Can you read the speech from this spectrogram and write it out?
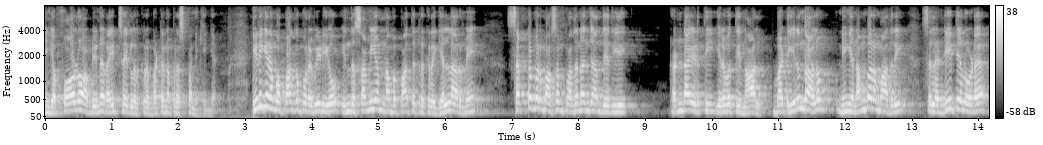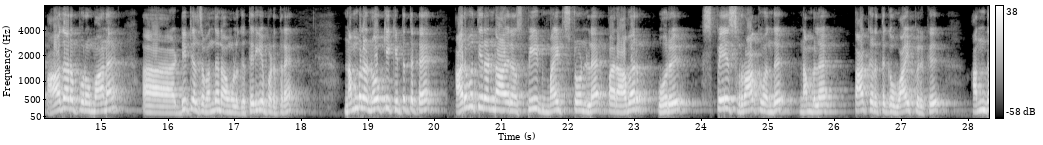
நீங்கள் ஃபாலோ அப்படின்னு ரைட் சைடில் இருக்கிற பட்டனை ப்ரெஸ் பண்ணிக்கிங்க. இன்றைக்கி நம்ம பார்க்க போகிற வீடியோ இந்த சமயம் நம்ம பார்த்துட்ருக்கிற எல்லாருமே செப்டம்பர் மாதம் பதினஞ்சாம் தேதி ரெண்டாயிரத்தி இருபத்தி நாலு. பட் இருந்தாலும் நீங்கள் நம்புகிற மாதிரி சில டீட்டெயிலோட ஆதாரப்பூர்வமான டீட்டெயில்ஸை வந்து நான் உங்களுக்கு தெரியப்படுத்துகிறேன் நம்மளை நோக்கி கிட்டத்தட்ட அறுபத்தி ரெண்டாயிரம் ஸ்பீட் மைட் ஸ்டோனில் பர் அவர் ஒரு ஸ்பேஸ் ராக் வந்து நம்மளை தாக்கிறதுக்கு வாய்ப்பு இருக்குது அந்த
